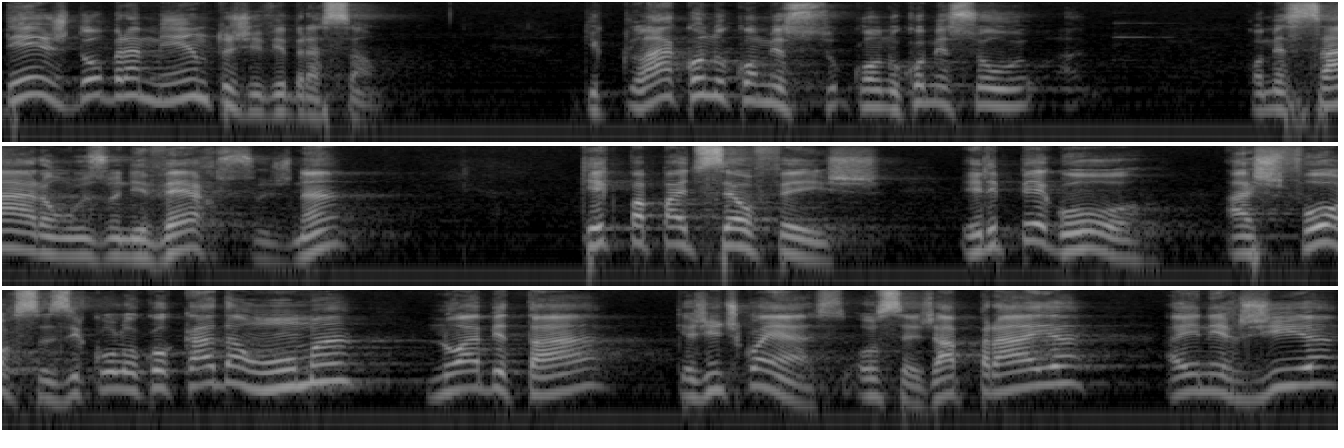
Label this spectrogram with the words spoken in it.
desdobramentos de vibração que lá quando começou, quando começou começaram os universos, né? O que que Papai do Céu fez? Ele pegou as forças e colocou cada uma no habitat que a gente conhece, ou seja, a praia, a energia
